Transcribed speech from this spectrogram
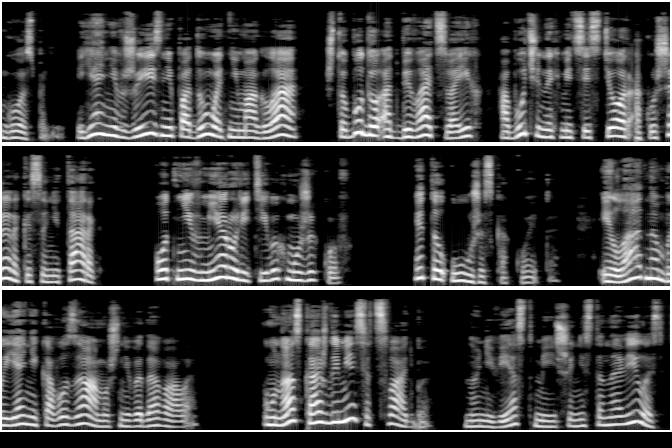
Господи, я ни в жизни подумать не могла, что буду отбивать своих обученных медсестер, акушерок и санитарок от не в меру ретивых мужиков. Это ужас какой-то. И ладно бы я никого замуж не выдавала. У нас каждый месяц свадьбы, но невест меньше не становилось,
